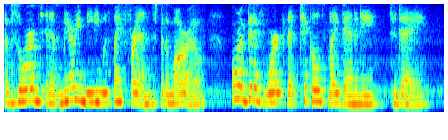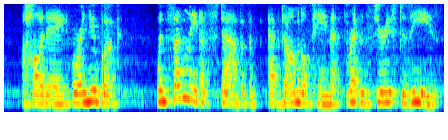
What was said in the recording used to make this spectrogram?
absorbed in a merry meeting with my friends for the morrow, or a bit of work that tickles my vanity today, a holiday, or a new book, when suddenly a stab of abdominal pain that threatens serious disease,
